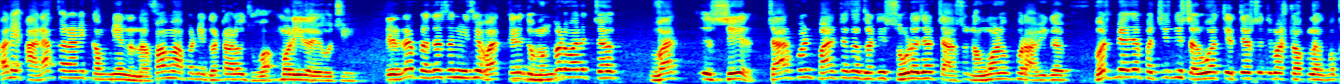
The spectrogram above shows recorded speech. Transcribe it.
અને આના કારણે કંપનીના નફામાં આપણને ઘટાડો જોવા મળી રહ્યો છે. તેના પ્રદર્શન વિશે વાત કરીએ તો મંગળવારે વાત શેર. ચાર પોઈન્ટ પાંચ ટકા ઘટી સોળ હજાર ચારસો નવ્વાણું પર આવી ગયો. વર્ષ બે હજાર પચીસની શરૂઆતથી અત્યાર સુધીમાં સ્ટોક લગભગ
